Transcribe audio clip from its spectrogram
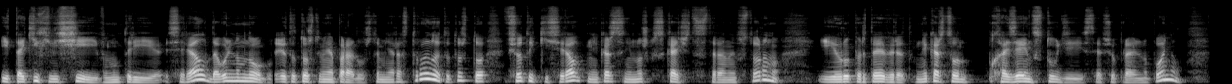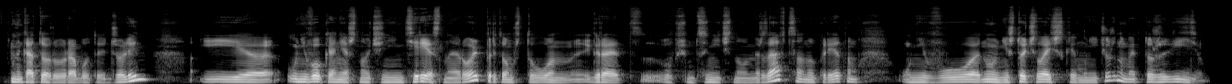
И таких вещей внутри сериала довольно много. Это то, что меня порадовало. Что меня расстроило, это то, что все-таки сериал, мне кажется, немножко скачет со стороны в сторону. И Руперт Эверетт, мне кажется, он хозяин студии, если я все правильно понял, на которую работает Джолин. И у него, конечно, очень интересная роль, при том, что он играет, в общем, циничного мерзавца, но при этом у него, ну, ничто человеческое ему не чуждо, мы это тоже видим.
